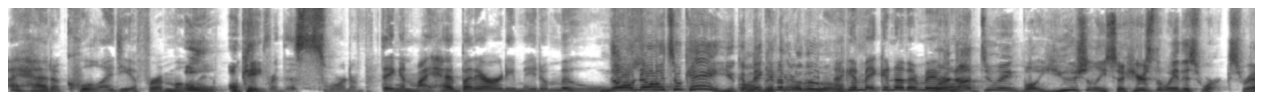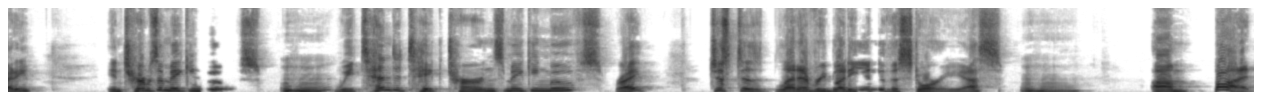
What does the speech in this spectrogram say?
I had a cool idea for a moment. Oh, okay. For this sort of thing in my head, but I already made a move. No, no, it's okay. You can Oh, make, make another, another move. move. I can make another move. We're not doing well. Usually, so here's the way this works. Ready? In terms of making moves, hmm we tend to take turns making moves, right? Just to let everybody into the story. Yes. hmm Um, but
